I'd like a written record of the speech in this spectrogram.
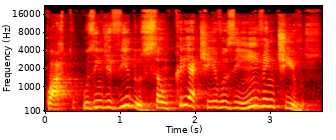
Quarto, os indivíduos são criativos e inventivos.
